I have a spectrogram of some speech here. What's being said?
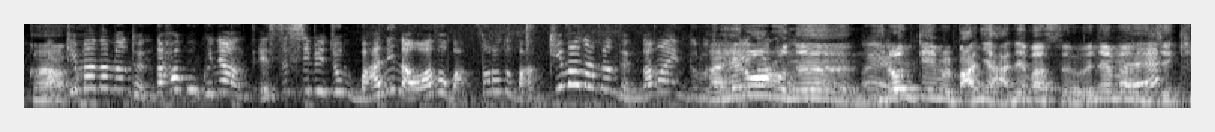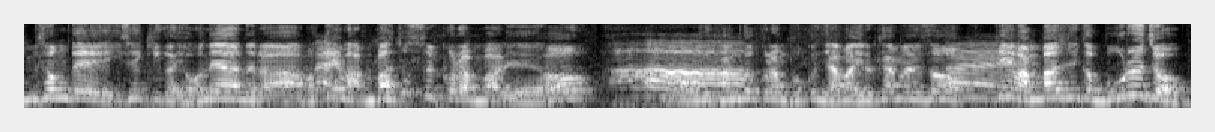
그러니까, 막기만 하면 된다 하고 그냥 SCB 좀 많이 나와서 막더라도 막기만 하면 된다 마인드로 그러니까 헤로로는 거죠. 네. 이런 게임을 많이 안 해봤어요. 왜냐면 네. 이제 김성대 이 새끼가 연애하느라 아마 네. 게임 안 봐줬을 거란 말이에요. 아, 어, 오늘 강덕구랑 벚꽃 야바 이렇게 하면서 네. 게임 안 봐주니까 모르죠.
